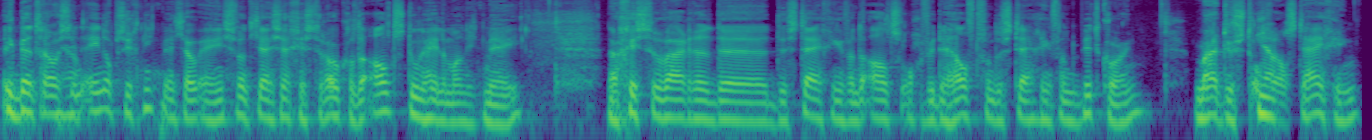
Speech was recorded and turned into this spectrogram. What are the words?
ik ben trouwens ja. in één opzicht niet met jou eens. Want jij zei gisteren ook al, de alts doen helemaal niet mee. Nou, gisteren waren de, de stijgingen van de alts ongeveer de helft van de stijging van de bitcoin. Maar dus toch wel stijging.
